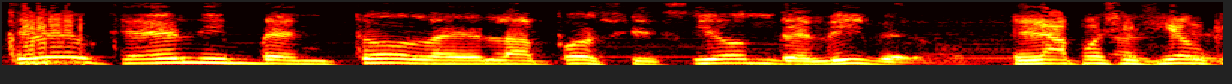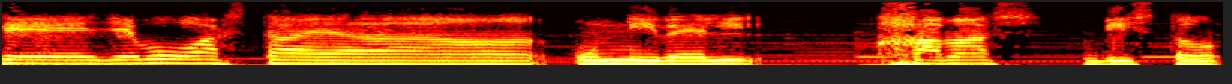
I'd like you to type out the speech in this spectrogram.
creo que él inventó la, posición de libero. La posición que llevó hasta eh, un nivel jamás visto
